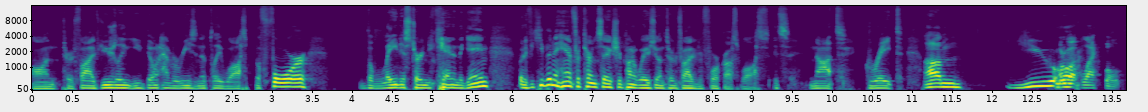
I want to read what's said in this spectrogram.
on turn five. Usually you don't have a reason to play Wasp before the latest turn you can in the game. But if you keep it in hand for turn six, your opponent waves you on turn five, your four cost loss. It's not great. Um, you what are, about Black Bolt?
